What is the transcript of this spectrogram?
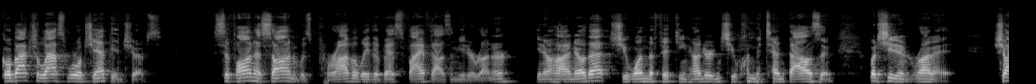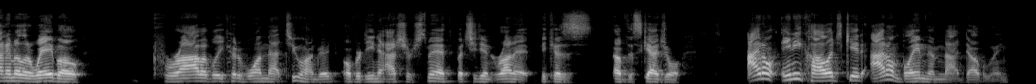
Go back to last World Championships. Sifan Hassan was probably the best 5,000 meter runner. You know how I know that? She won the 1500 and she won the 10,000, but she didn't run it. Shaunae Miller Uibo probably could have won that 200 over Dina Asher Smith, but she didn't run it because of the schedule. I don't, any college kid, I don't blame them not doubling.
